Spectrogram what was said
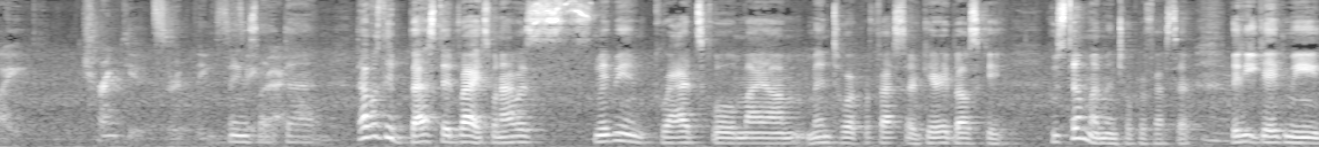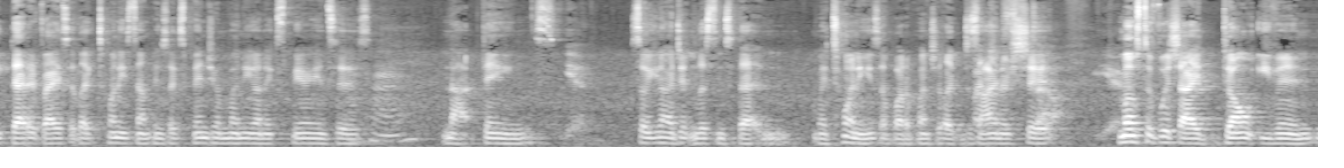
like trinkets or things. things like that. home. That was the best advice when I was maybe in grad school. My um, mentor professor Gary Belsky, who's still my mentor professor, Mm-hmm. that he gave me that advice at like twenty something. Like spend your money on experiences, Mhm. not things. Yeah. So you know, I didn't listen to that in my twenties. I bought a bunch of like Bunch of designer shit, yeah. most of which I don't even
